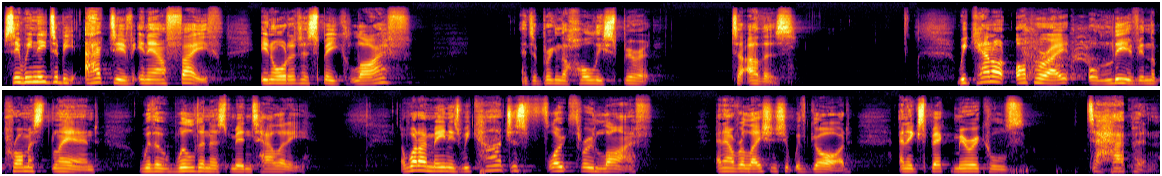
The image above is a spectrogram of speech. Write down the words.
See, we need to be active in our faith in order to speak life and to bring the Holy Spirit to others. We cannot operate or live in the promised land with a wilderness mentality. And what I mean is, we can't just float through life and our relationship with God and expect miracles to happen.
